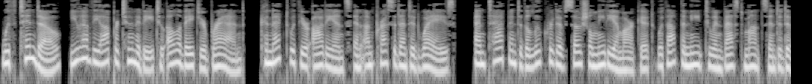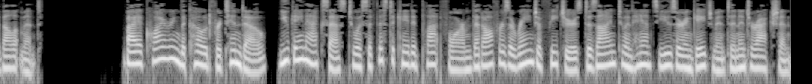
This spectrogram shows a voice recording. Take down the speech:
With Tindo, you have the opportunity to elevate your brand, connect with your audience in unprecedented ways, and tap into the lucrative social media market without the need to invest months into development. By acquiring the code for Tindo, you gain access to a sophisticated platform that offers a range of features designed to enhance user engagement and interaction.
